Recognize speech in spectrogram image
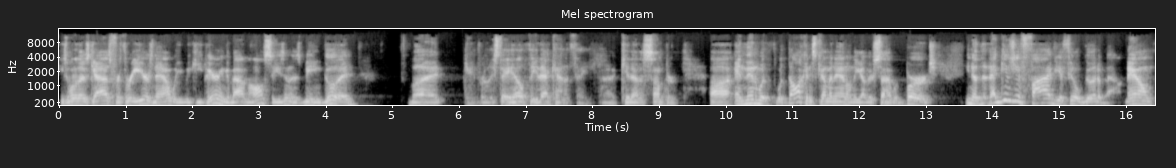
he's one of those guys for three years now we, we keep hearing about in the off season as being good, but can't really stay healthy, that kind of thing. Uh, kid out of Sumter. Uh, and then with, with Dawkins coming in on the other side with Burch, you know, th- that gives you five you feel good about. Now,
